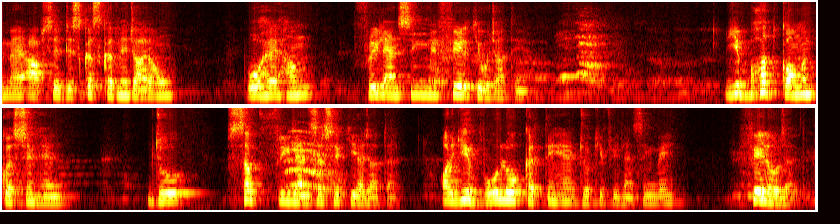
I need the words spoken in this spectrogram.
मैं आपसे डिस्कस करने जा रहा हूँ, वो है हम फ्रीलांसिंग में फेल क्यों हो जाते हैं? ये बहुत कॉमन क्वेश्चन है जो सब फ्रीलांसर से किया जाता है। और ये वो लोग करते हैं जो कि फ्रीलांसिंग में फेल हो जाते हैं।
